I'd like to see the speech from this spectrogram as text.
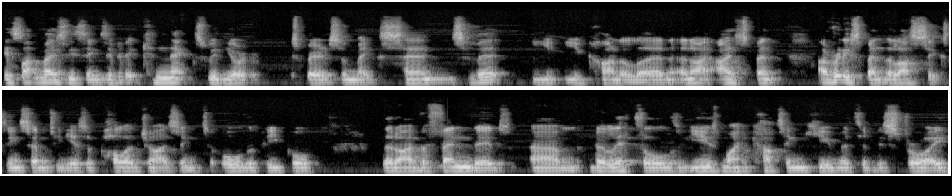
it's like most of these things. If it connects with your experience and makes sense of it, you, you kind of learn. And I, I spent I've really spent the last 16, 17 years apologizing to all the people that I've offended, um, belittled, used my cutting humor to destroy,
